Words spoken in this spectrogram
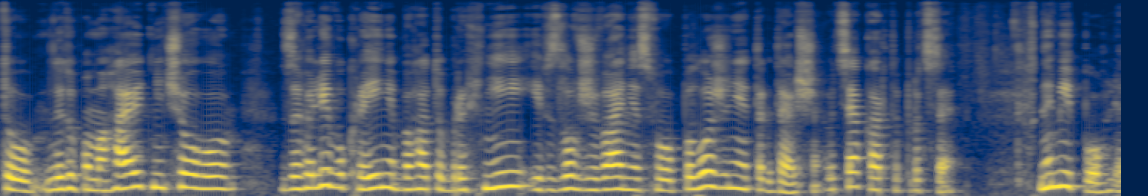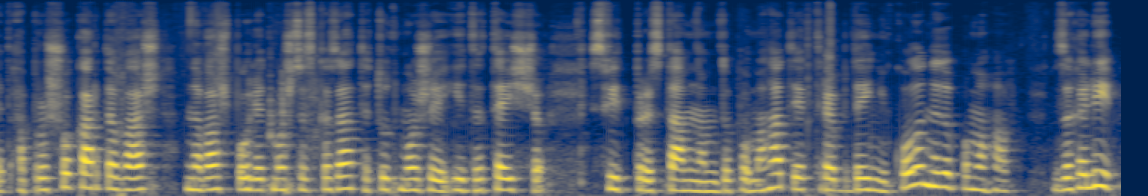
то не допомагають нічого. Взагалі в Україні багато брехні і зловживання свого положення і так далі. Оця карта про це. На мій погляд, а про що карта ваш, на ваш погляд можете сказати? Тут може і за те, що світ перестав нам допомагати, як треба, де й ніколи не допомагав. Взагалі,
